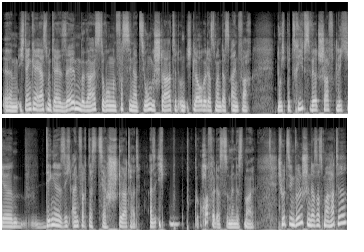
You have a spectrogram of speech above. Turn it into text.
Ähm, ich denke, er ist mit derselben Begeisterung und Faszination gestartet und ich glaube, dass man das einfach durch betriebswirtschaftliche Dinge sich einfach das zerstört hat. Also ich hoffe das zumindest mal. Ich würde es ihm wünschen, dass er es mal hatte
